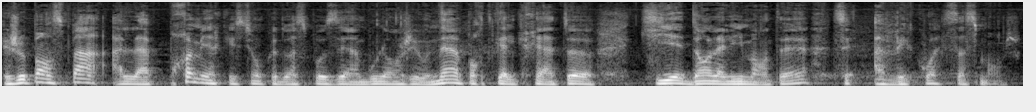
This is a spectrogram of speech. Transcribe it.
Et je pense pas à la première question que doit se poser un boulanger ou n'importe quel créateur qui est dans l'alimentaire, c'est avec quoi ça se mange.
